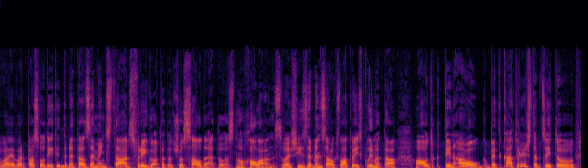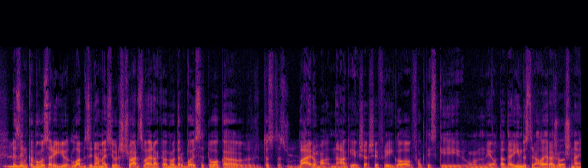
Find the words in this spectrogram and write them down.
vai var pasūtīt internetā zemeņas tādus frigo, tātad šos saldētos no Holandas, vai šīs zemeņas augs Latvijas klimatā. Audktina aug, bet kā tur ir starp citu? Es zinu, ka mums arī labi zināmais Juris Švārds vairāk jau nodarbojas ar to, ka tas, tas vairumā nāk iekšā šie frigo faktiski un jau tādai industriālajai ražošanai.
